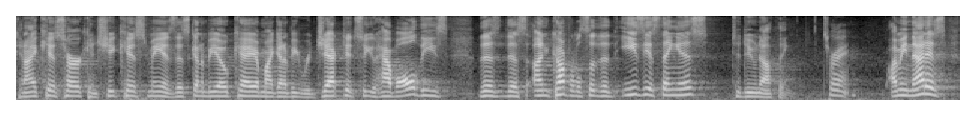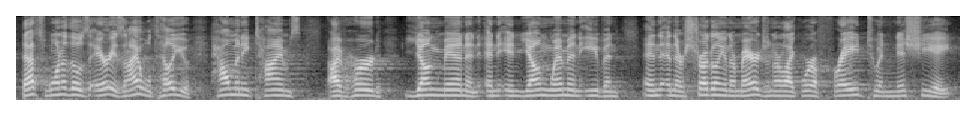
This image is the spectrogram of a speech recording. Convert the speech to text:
can I kiss her? Can she kiss me? Is this going to be okay? Am I going to be rejected? So you have all these, this, this uncomfortable. So the easiest thing is to do nothing. That's right. I mean, that is, that's one of those areas. And I will tell you how many times I've heard young men and, and, and young women even, and, and they're struggling in their marriage and they're like, we're afraid to initiate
